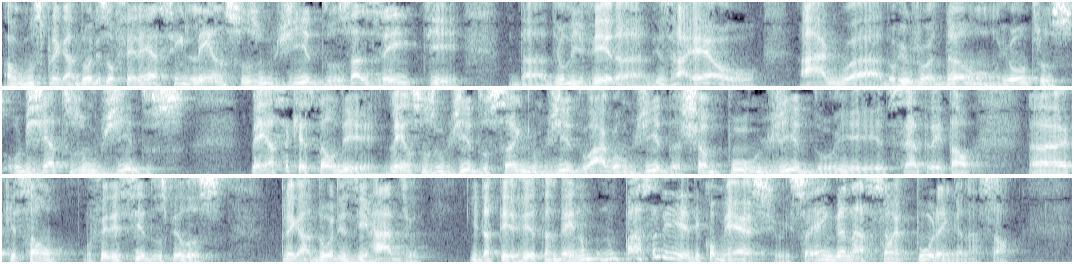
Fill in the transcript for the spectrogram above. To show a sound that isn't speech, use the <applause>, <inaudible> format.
alguns pregadores oferecem lenços ungidos, azeite da, de oliveira de Israel, água do Rio Jordão e outros objetos ungidos. Bem, essa questão de lenços ungidos, sangue ungido, água ungida, shampoo ungido e etc. e tal, ah, que são oferecidos pelos pregadores de rádio e da TV também, não, não passa de, de comércio. Isso é enganação, é pura enganação.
